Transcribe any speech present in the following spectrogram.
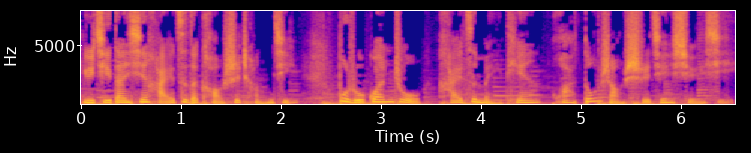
与其担心孩子的考试成绩，不如关注孩子每天花多少时间学习。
